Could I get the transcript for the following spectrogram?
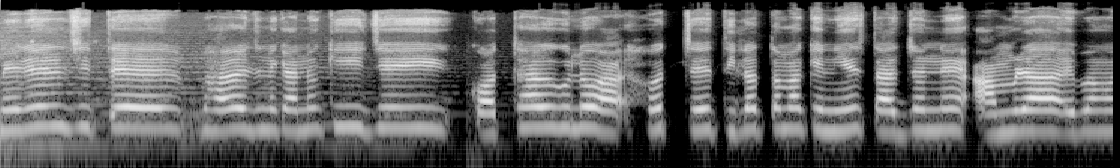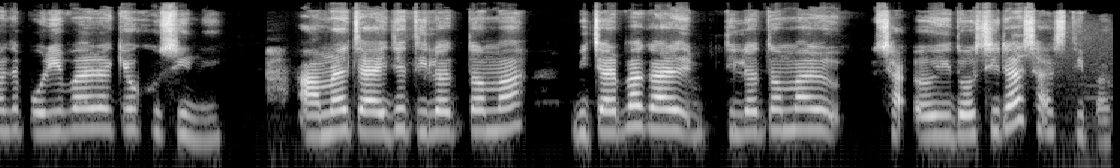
মেডেল জিতে ভালো জন্য কেন কি যেই কথাগুলো হচ্ছে তিলোত্তমাকে নিয়ে তার জন্য আমরা এবং আমাদের পরিবারের কেউ খুশি নেই। আমরা চাই যে তিলোত্তমা বিচার পাক আর তিলোত্তমার ওই দোষীরা শাস্তি পাক।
